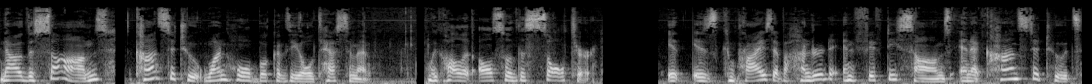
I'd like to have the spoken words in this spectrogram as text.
Now, the Psalms constitute one whole book of the Old Testament. We call it also the Psalter. It is comprised of 150 Psalms and it constitutes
